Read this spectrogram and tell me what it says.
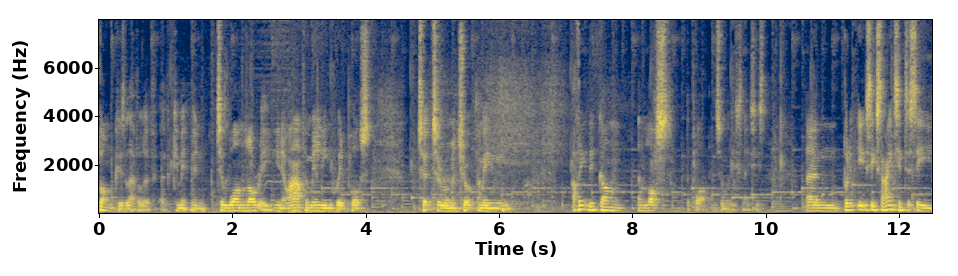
bonkers level of, of commitment to one lorry. You know, half a million quid plus to, to run a truck. I mean, I think they've gone and lost the plot in some of these cases. Um, but it's exciting to see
